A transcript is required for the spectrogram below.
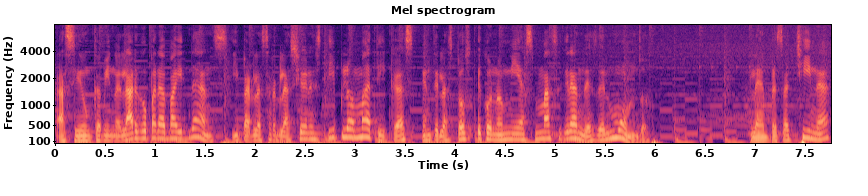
Ha sido un camino largo para ByteDance y para las relaciones diplomáticas entre las dos economías más grandes del mundo. La empresa china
